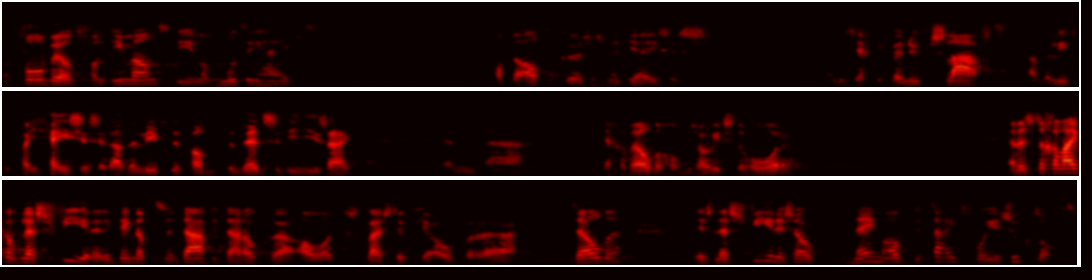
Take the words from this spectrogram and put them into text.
Een voorbeeld van iemand die een ontmoeting heeft op de Alpha cursus met Jezus. En die zegt, ik ben nu verslaafd aan de liefde van Jezus en aan de liefde van de mensen die hier zijn. En uh, ja, geweldig om zoiets te horen. En dat is tegelijk ook les 4. En ik denk dat David daar ook uh, al een klein stukje over uh, vertelde is les 4 is ook, neem ook de tijd voor je zoektocht.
